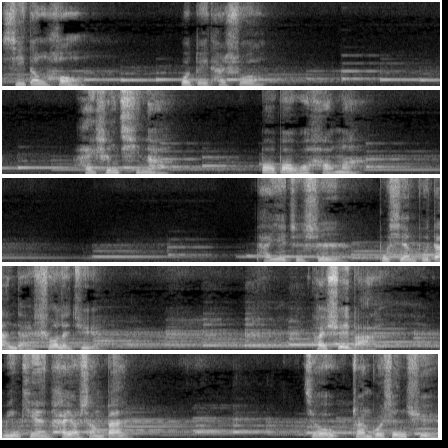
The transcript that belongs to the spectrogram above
熄灯后，我对他说：“还生气呢？抱抱我好吗？”他也只是不咸不淡地说了句：“快睡吧，明天还要上班。”就转过身去，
